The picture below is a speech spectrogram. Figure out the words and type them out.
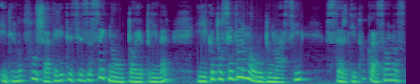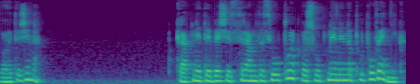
Един от слушателите се засегнал от този пример и като се върнал от дома си, сърдито казал на своята жена. Как не те беше срам да се оплакваш от мене на проповедник?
